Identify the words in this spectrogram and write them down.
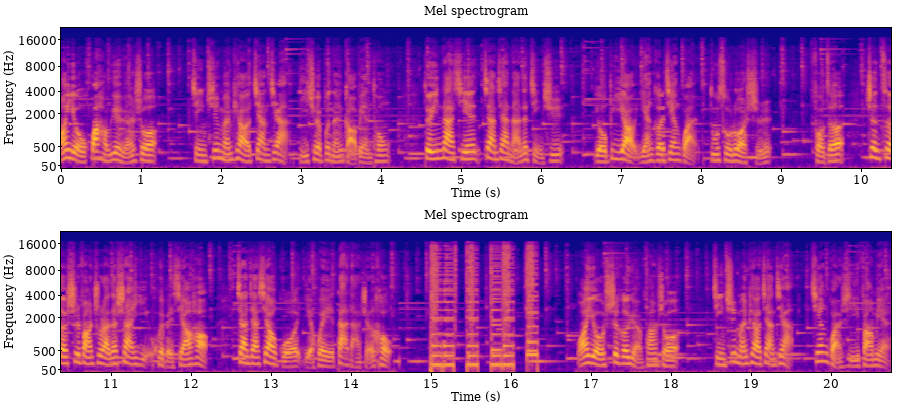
网友花好月圆说：“景区门票降价的确不能搞变通，对于那些降价难的景区，有必要严格监管、督促落实，否则政策释放出来的善意会被消耗，降价效果也会大打折扣。”网友诗和远方说。景区门票降价，监管是一方面，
